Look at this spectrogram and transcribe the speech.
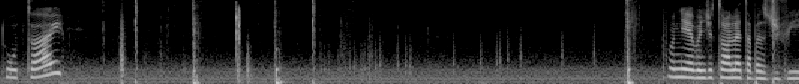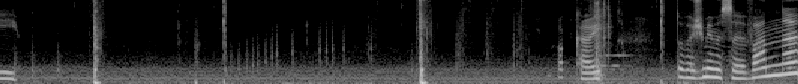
Tutaj. O nie, będzie toaleta bez drzwi. Okej. To weźmiemy sobie wannę.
